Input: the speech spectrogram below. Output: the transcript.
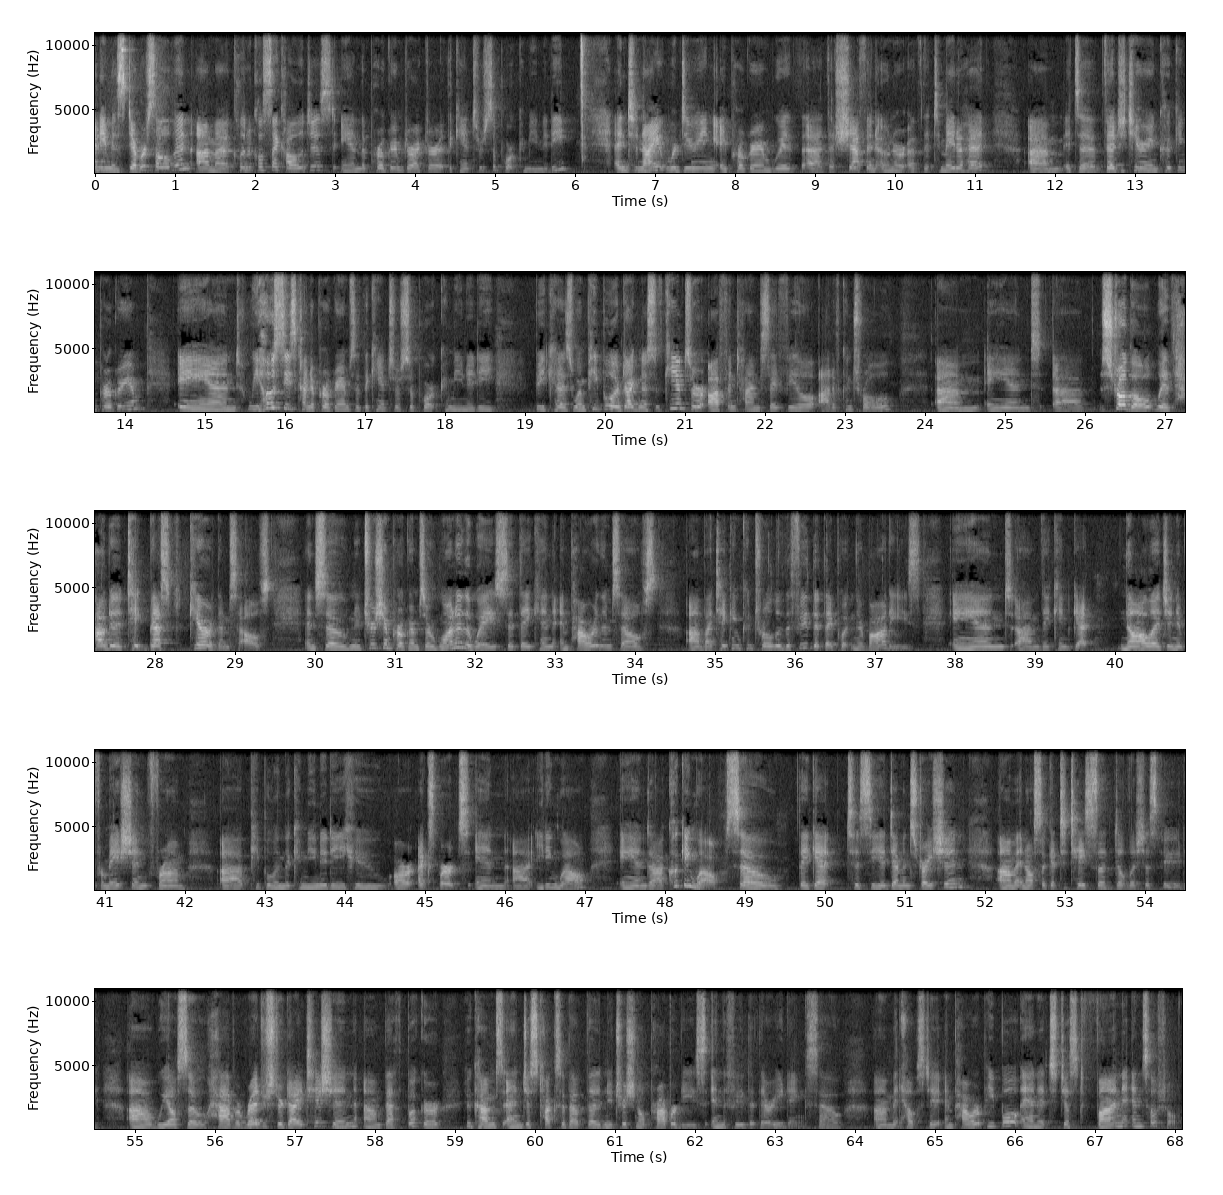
My name is Debra Sullivan. I'm a clinical psychologist and the program director at the Cancer Support Community. And tonight we're doing a program with uh, the chef and owner of the Tomato Head. Um, it's a vegetarian cooking program. And we host these kind of programs at the Cancer Support Community because when people are diagnosed with cancer, oftentimes they feel out of control um, and uh, struggle with how to take best care of themselves. And so, nutrition programs are one of the ways that they can empower themselves uh, by taking control of the food that they put in their bodies. And um, they can get knowledge and information from uh, people in the community who are experts in uh, eating well and uh, cooking well. So they get to see a demonstration um, and also get to taste the delicious food. Uh, we also have a registered dietitian, um, Beth Booker, who comes and just talks about the nutritional properties in the food that they're eating. So um, it helps to empower people and it's just fun and social.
